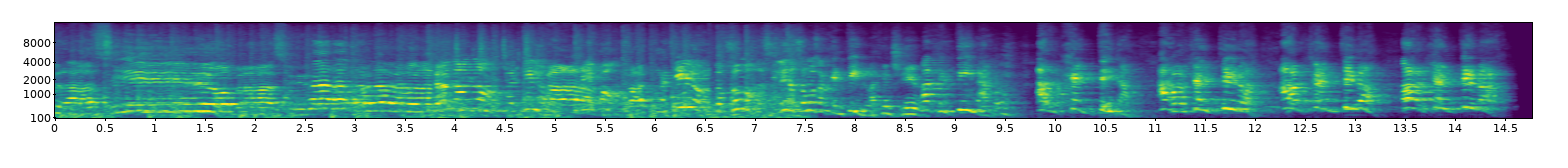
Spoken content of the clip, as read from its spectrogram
Brasil, oh Brasil. No, no, no, tranquilo, tranquilo. No somos brasileños, somos argentinos. Argentina, Argentina, Argentina, Argentina.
